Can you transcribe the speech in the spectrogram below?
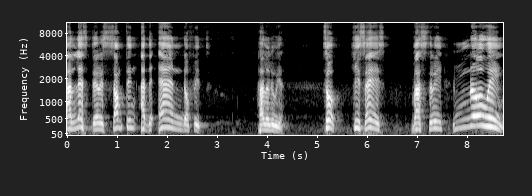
Unless there is something at the end of it. Hallelujah. So he says, verse 3 knowing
